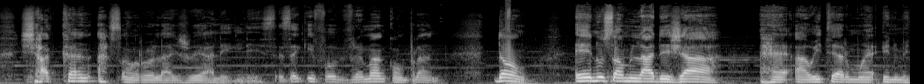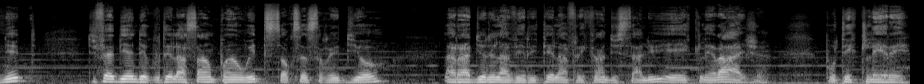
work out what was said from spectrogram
chacun a son rôle à jouer à l'église. C'est ce qu'il faut vraiment comprendre. Donc, et nous sommes là déjà à 8h moins 1 minute. Tu fais bien d'écouter la 100.8 Success Radio, la radio de la vérité, l'Africain du salut et éclairage pour t'éclairer.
